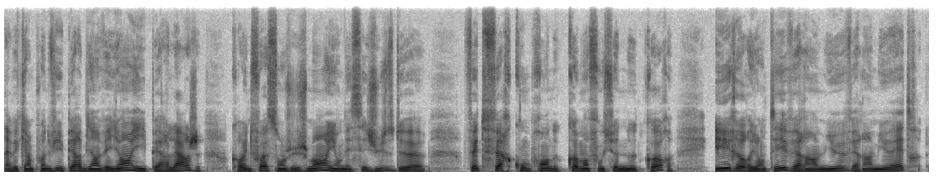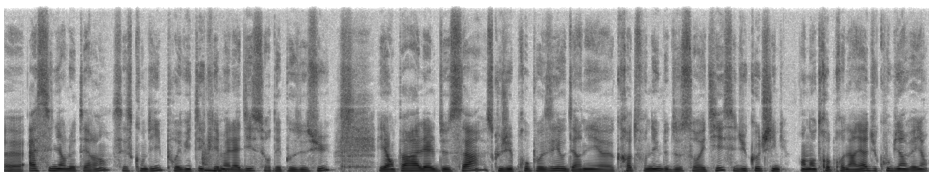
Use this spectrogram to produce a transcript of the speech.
avec un point de vue hyper bienveillant et hyper large, encore une fois, sans jugement, et on essaie juste de en fait, faire comprendre comment fonctionne notre corps et réorienter vers un mieux, vers un mieux-être euh, assainir le terrain, c'est ce qu'on dit, pour éviter que les mhm. maladies se redéposent dessus. Et en parallèle de ça, ce que j'ai proposé au dernier euh, crowdfunding de The Sorority, c'est du coaching en entrepreneuriat, du coup bienveillant.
